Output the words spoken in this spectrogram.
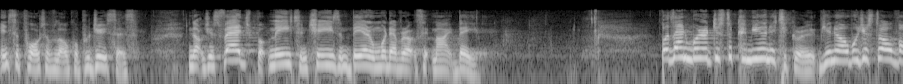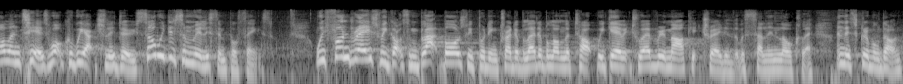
in support of local producers. Not just veg, but meat and cheese and beer and whatever else it might be. But then we're just a community group, you know, we're just all volunteers. What could we actually do? So we did some really simple things. We fundraised, we got some blackboards, we put Incredible Edible on the top, we gave it to every market trader that was selling locally, and they scribbled on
